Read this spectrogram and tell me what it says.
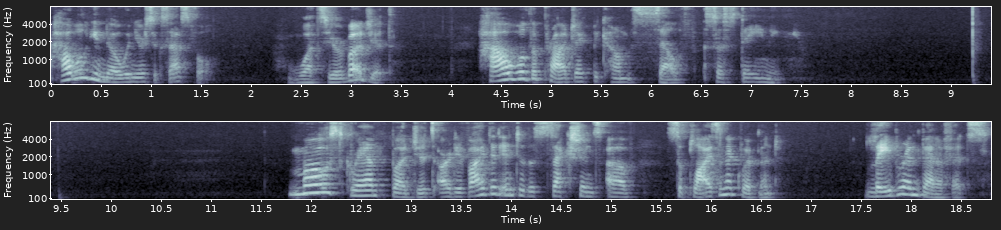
How will you know when you're successful? What's your budget? How will the project become self sustaining? Most grant budgets are divided into the sections of supplies and equipment, labor and benefits,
